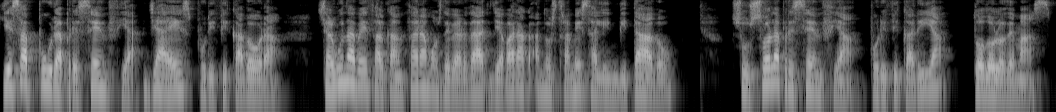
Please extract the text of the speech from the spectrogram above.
Y esa pura presencia ya es purificadora. Si alguna vez alcanzáramos de verdad llevar a nuestra mesa al invitado, su sola presencia purificaría todo lo demás.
